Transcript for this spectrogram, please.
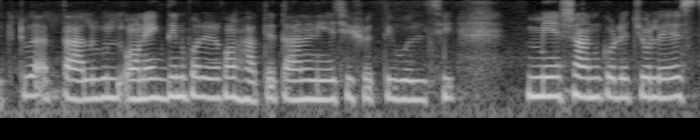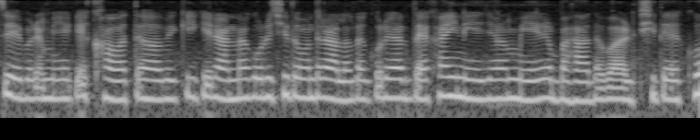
একটু, আর তালগুলো অনেক দিন পর এরকম হাতে তাল নিয়েছি, সত্যি বলছি। মেয়ে স্নান করে চলে এসছে, এবারে মেয়েকে খাওয়াতে হবে। কী কী রান্না করেছি তোমাদের আলাদা করে আর দেখাই নিয়ে যেন মেয়ের ভাত বাড়ছি দেখো,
